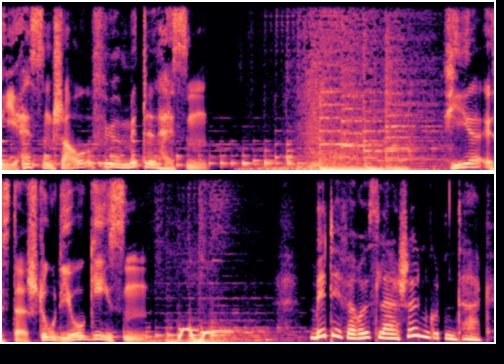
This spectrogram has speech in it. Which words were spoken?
Die Hessenschau für Mittelhessen. Hier ist das Studio Gießen. Meti Verrösler, schönen guten Tag.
